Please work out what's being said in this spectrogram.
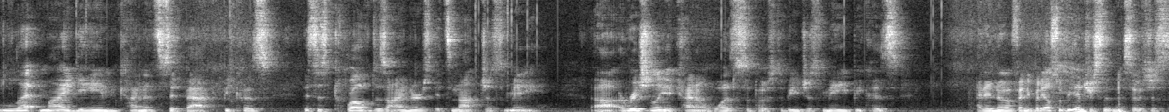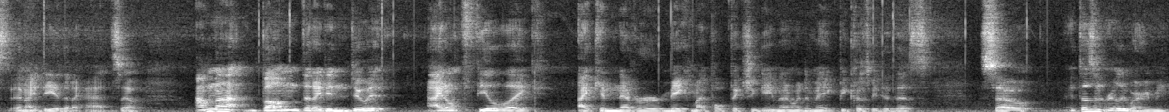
let my game kind of sit back because this is 12 designers. It's not just me. Uh, originally, it kind of was supposed to be just me because I didn't know if anybody else would be interested in this. It was just an idea that I had. So I'm not bummed that I didn't do it. I don't feel like I can never make my Pulp Fiction game that I wanted to make because we did this. So it doesn't really worry me,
